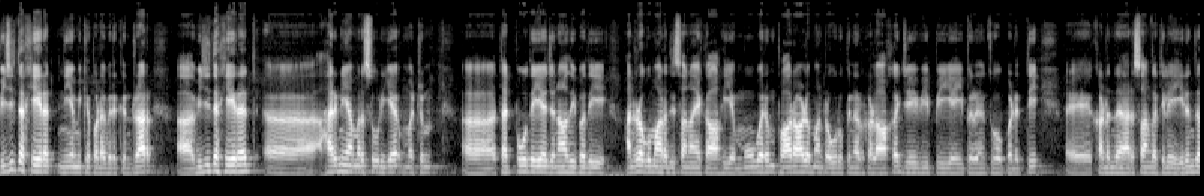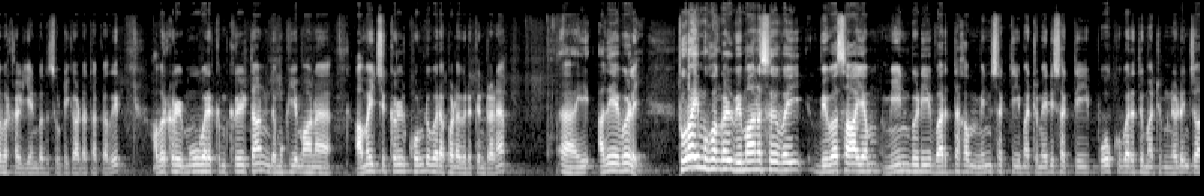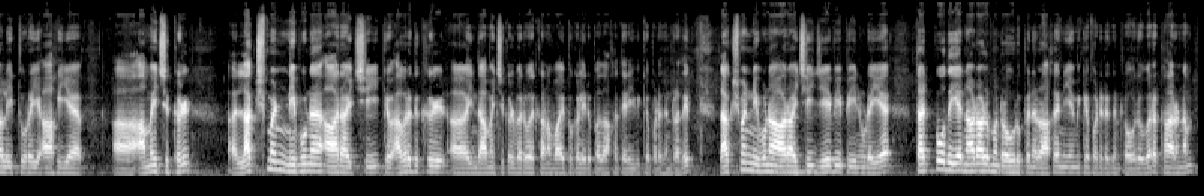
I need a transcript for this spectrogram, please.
விஜித ஹேரத் நியமிக்கப்படவிருக்கின்றார். விஜித ஹேரத் ஹரிணி அமரசூரிய மற்றும் தற்போதைய ஜனாதிபதி அனுரகுமார திசாநாயக்க ஆகிய மூவரும் பாராளுமன்ற உறுப்பினர்களாக ஜேவிபியை பிரதிநிதித்துவப்படுத்தி கடந்த அரசாங்கத்திலே இருந்தவர்கள் என்பது சுட்டிக்காட்டத்தக்கது. அவர்கள் மூவருக்கும் கீழ்தான் இந்த முக்கியமான அமைச்சுக்கள் கொண்டு வரப்படவிருக்கின்றன அதேவேளை துறைமுகங்கள் விமான சேவை விவசாயம் மீன்பிடி வர்த்தகம் மின்சக்தி மற்றும் எரிசக்தி போக்குவரத்து மற்றும் நெடுஞ்சாலைத்துறை ஆகிய அமைச்சுக்கள் லக்ஷ்மண் நிபுண ஆராய்ச்சி அவருக்கு கீழ் இந்த அமைச்சுக்கள் வருவதற்கான வாய்ப்புகள் இருப்பதாக தெரிவிக்கப்படுகின்றது. லக்ஷ்மண் நிபுண ஆராய்ச்சி ஜேவிபியினுடைய தற்போதைய நாடாளுமன்ற உறுப்பினராக நியமிக்கப்பட்டிருக்கின்ற ஒருவர். காரணம்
